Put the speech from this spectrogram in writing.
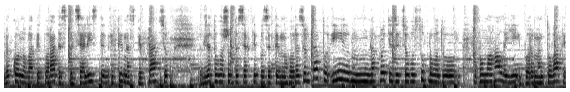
виконувати поради спеціалістів, іти на співпрацю для того, щоб досягти позитивного результату. І на протязі цього супроводу допомагали їй поремонтувати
